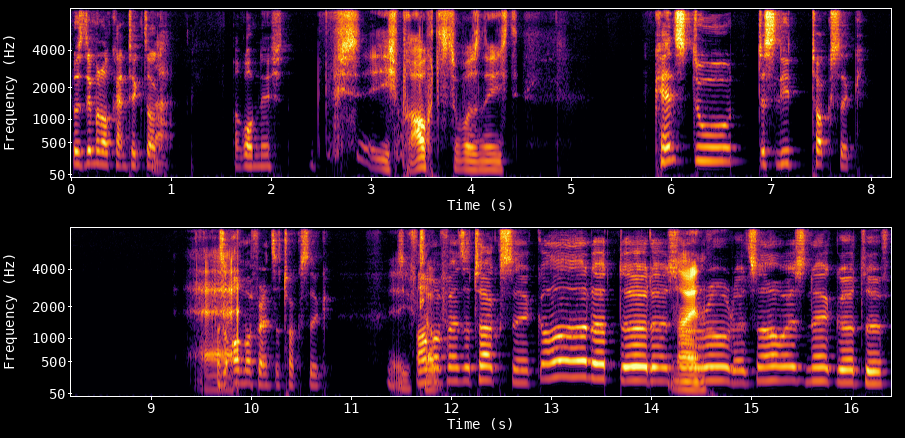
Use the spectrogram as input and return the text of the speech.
Du hast immer noch kein TikTok. Na, Warum nicht? ich brauche sowas nicht. Kennst du das Lied Toxic? Äh, Also All My Friends Are Toxic. ich All my friends are toxic. Oh, da, da, da, Nein. rude, it's always negative.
